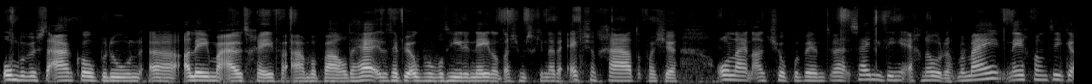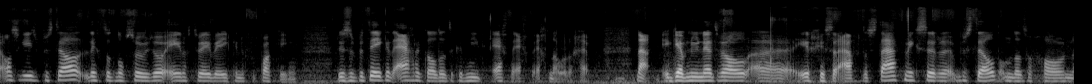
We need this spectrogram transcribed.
onbewuste aankopen doen, uh, alleen maar uitgeven aan bepaalde. Hè, dat heb je ook bijvoorbeeld hier in Nederland als je misschien naar de Action gaat of als je online aan het shoppen bent. Zijn die dingen echt nodig? Bij mij, 9 van de 10 keer als ik iets bestel, ligt het nog sowieso 1 of 2 weken in de verpakking. Dus dat betekent eigenlijk al dat ik het niet echt, echt, echt nodig heb. Nou, ik heb nu net wel uh, eergisteravond een staafmixer besteld, omdat we gewoon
